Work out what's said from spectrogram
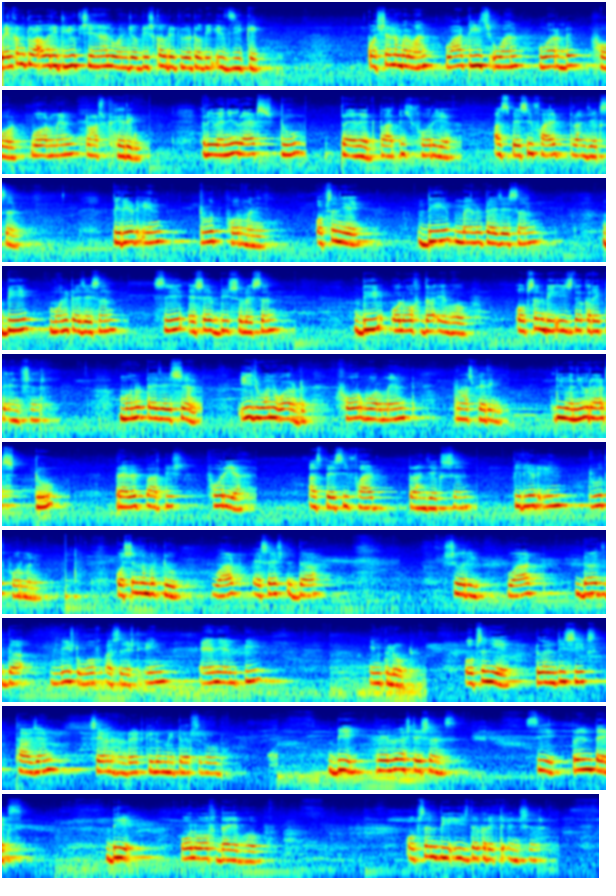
Welcome to our YouTube channel on Job Discovery. Today topic is GK. Question number 1. What is one word for government transferring? Revenue rights to private parties for a, a specified transaction. Period in truth for money. Option A. Demonetization. B. Monetization C. Acid dissolution D. All of the above Option B is the correct answer Monetization is one word for government transferring revenue rights to private parties for a, specified transaction period in truth for money. Question number 2. What assessed the Surety. What does the list of assets in NMP include? Option A, 26,700 kilometers road. B, railway stations. C, train tracks. D, all of the above. Option B is the correct answer.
